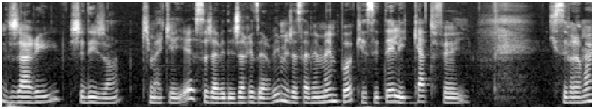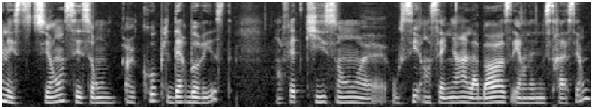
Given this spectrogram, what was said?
j'arrive chez des gens qui m'accueillait. Ça, j'avais déjà réservé, mais je ne savais même pas que c'était les quatre feuilles. C'est vraiment une institution. C'est un couple d'herboristes, en fait, qui sont euh, aussi enseignants à la base et en administration,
